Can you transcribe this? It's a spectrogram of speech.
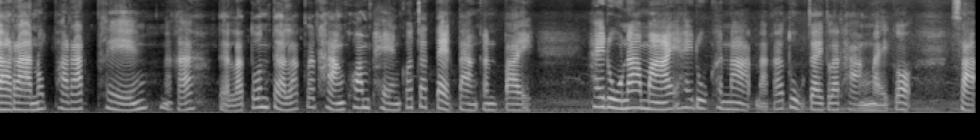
ดารานพรัตน์แผลงนะคะ แต่ละต้นแต่ละกระถางความแผงก็จะแตกต่างกันไป ให้ดูหน้าไม้ให้ดูขนาดนะคะ ถูกใจกระถางไหนก็สา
